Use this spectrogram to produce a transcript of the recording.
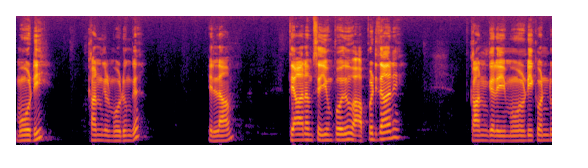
மூடி கண்கள் மூடுங்க எல்லாம் தியானம் செய்யும் போது அப்படித்தானே கண்களை மூடிக்கொண்டு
